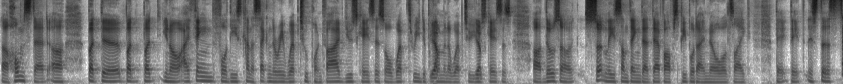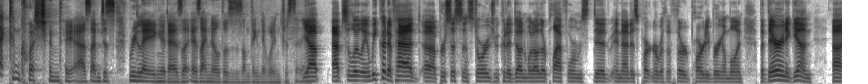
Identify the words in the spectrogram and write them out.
uh, Homestead. Uh, but the but but you know, I think for these kind of secondary Web 2.5 use cases or Web 3 deployment yep. of Web 2 yep. use cases, uh, those are certainly something that DevOps people that I know it's like they, they it's the second question they ask. I'm just relaying it as as I know those are something they were interested in. Yep, absolutely. And we could have had uh, persistent storage, we could have done what other platforms did, and that is partner with a third party, bring them on. But there and again, uh,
